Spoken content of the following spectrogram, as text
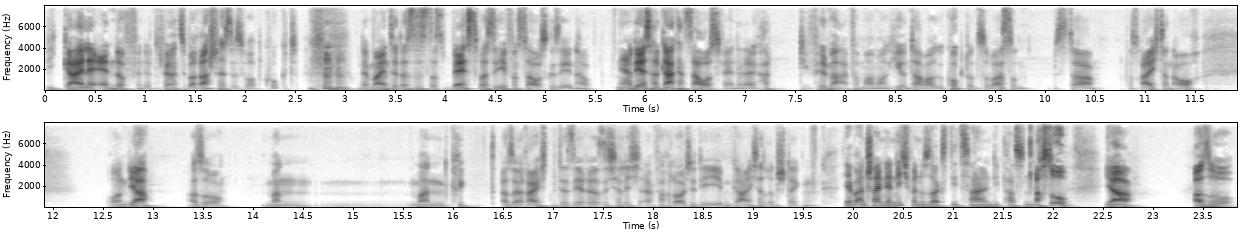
wie geil er Endor findet. Ich war ganz überrascht, dass er es überhaupt guckt. und er meinte, das ist das Beste, was er je von Star Wars gesehen hat. Ja. Und er ist halt gar kein Star Wars-Fan. denn Er hat die Filme einfach mal, mal hier und da mal geguckt und sowas und ist da, das reicht dann auch. Und ja, also man, man kriegt, also erreicht mit der Serie sicherlich einfach Leute, die eben gar nicht da drin stecken. Ja, aber anscheinend ja nicht, wenn du sagst, die Zahlen, die passen nicht. Ach so, ja. Also,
